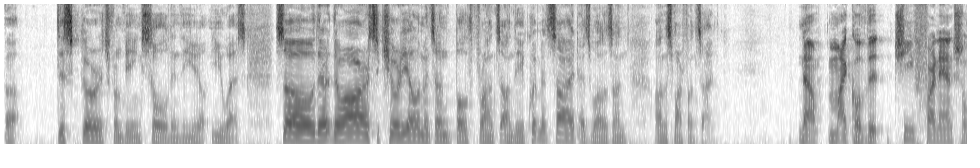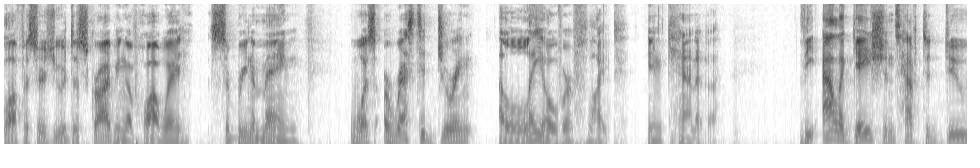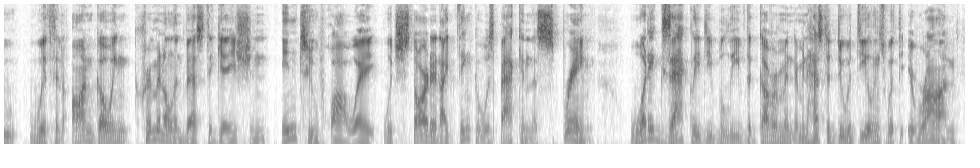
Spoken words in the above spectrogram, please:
uh, discouraged from being sold in the U.S. So there there are security elements on both fronts, on the equipment side as well as on on the smartphone side. Now, Michael, the chief financial officers you were describing of Huawei, Sabrina Meng, was arrested during a layover flight in Canada. The allegations have to do with an ongoing criminal investigation into Huawei, which started, I think it was back in the spring. What exactly do you believe the government? I mean, has to do with dealings with Iran.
